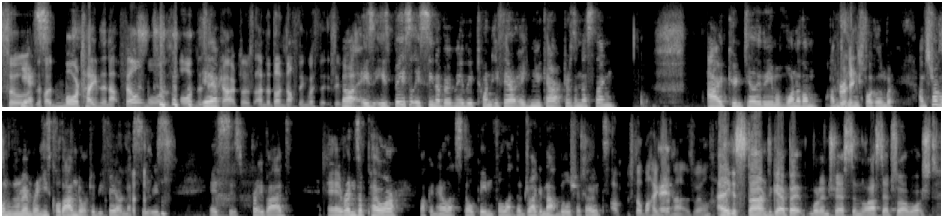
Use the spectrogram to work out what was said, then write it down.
So Yes. they've had more time than that film was on the Yep. same characters, and they've done nothing with it. No, he's, he's basically seen about maybe 20, 30 new characters in this thing. I couldn't tell you the name of one of them. I'm even struggling with. I'm struggling remembering he's called Andor. To be fair, in this series, it's it's pretty bad. Uh, Rings of Power, fucking hell, that's still painful. That they're dragging that bullshit out. I'm still behind on that as well. I think it's starting to get a bit more interesting. The last episode I watched.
